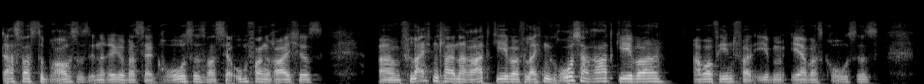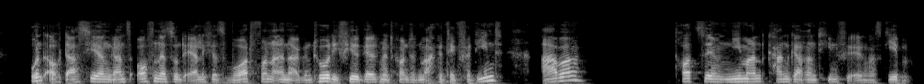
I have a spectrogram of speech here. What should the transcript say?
Das, was du brauchst, ist in der Regel was sehr Großes, was sehr Umfangreiches, ähm, vielleicht ein kleiner Ratgeber, vielleicht ein großer Ratgeber, aber auf jeden Fall eben eher was Großes. Und auch das hier ein ganz offenes und ehrliches Wort von einer Agentur, die viel Geld mit Content Marketing verdient, aber trotzdem niemand kann Garantien für irgendwas geben.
